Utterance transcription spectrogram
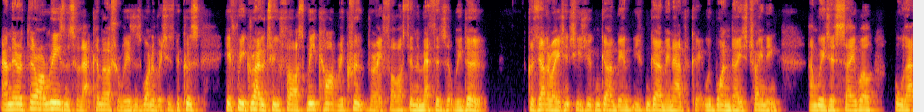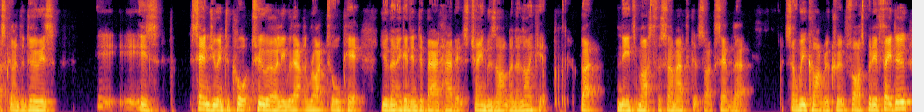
and there, there are reasons for that, commercial reasons, one of which is because if we grow too fast, we can't recruit very fast in the methods that we do. Because the other agencies, you can go and be an, you can go and be an advocate with one day's training, and we just say, well, all that's going to do is is send you into court too early without the right toolkit. You're going to get into bad habits. Chambers aren't going to like it, but needs must for some advocates. I accept that. So we can't recruit fast. But if they do,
